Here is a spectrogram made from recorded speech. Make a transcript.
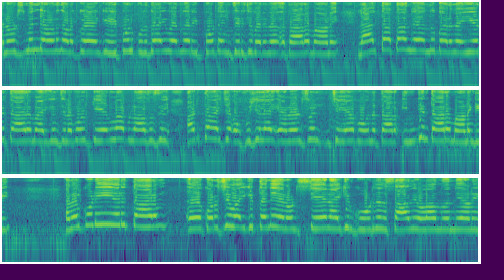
അനൗൺസ്മെന്റ് ആണ് നടക്കുകയെങ്കിൽ ഇപ്പോൾ പുതുതായി വരുന്ന റിപ്പോർട്ട് അനുസരിച്ച് വരുന്ന താരമാണ് ലാൽ താത്താങ്ക എന്ന് പറയുന്ന ഈ ഒരു താരമായിരിക്കും. ചിലപ്പോൾ കേരള ബ്ലാസ്റ്റേഴ്സിൽ അടുത്ത ആഴ്ച ഒഫീഷ്യലായി അനൗൺസ്മെന്റ് ചെയ്യാൻ പോകുന്ന താരം ഇന്ത്യൻ താരമാണെങ്കിൽ. എന്നാൽ കൂടി ഈ ഒരു താരം കുറച്ച് വൈകി തന്നെ അനൗൺസ് ചെയ്യാനായിരിക്കും കൂടുതൽ സാധ്യതയുള്ളതെന്ന് തന്നെയാണ്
